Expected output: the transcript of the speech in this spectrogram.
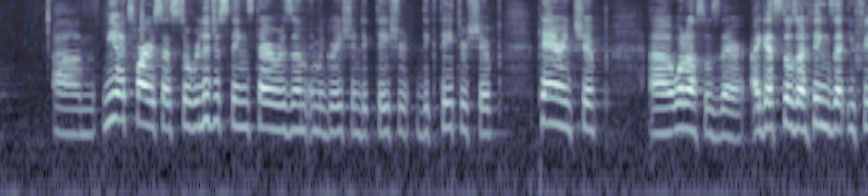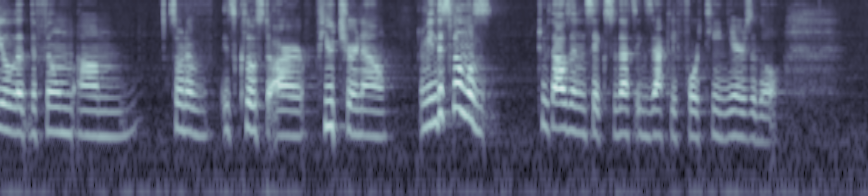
um, Neo X Fire says so religious things, terrorism, immigration, dictator, dictatorship, parentship. Uh, what else was there? I guess those are things that you feel that the film um, sort of is close to our future now. I mean, this film was 2006, so that's exactly 14 years ago.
